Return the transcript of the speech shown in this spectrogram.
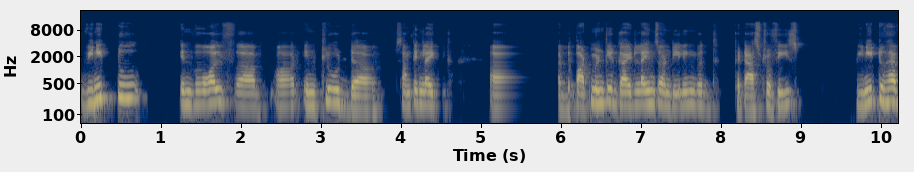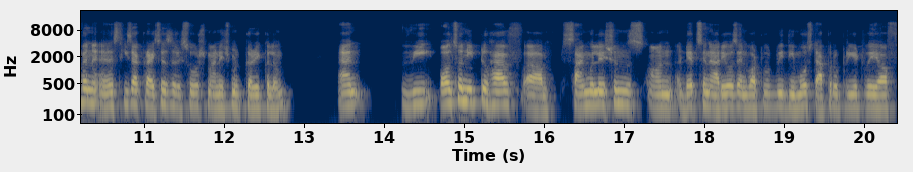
we need to involve uh, or include uh, something like uh, departmental guidelines on dealing with catastrophes. We need to have an anesthesia crisis resource management curriculum. And we also need to have um, simulations on death scenarios and what would be the most appropriate way of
